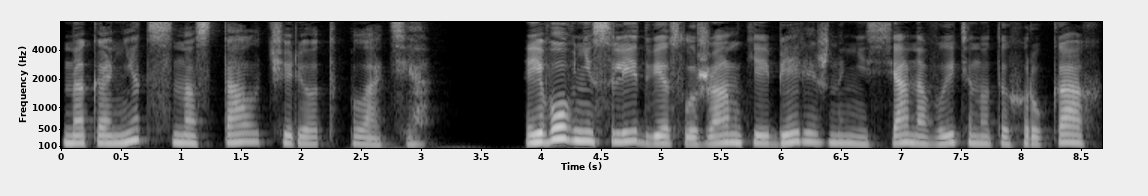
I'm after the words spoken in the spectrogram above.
Наконец настал черед платья. Его внесли две служанки, бережно неся на вытянутых руках,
